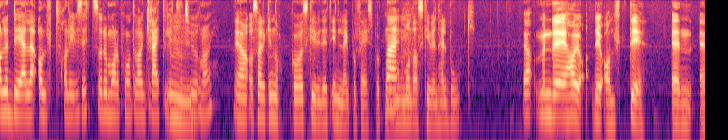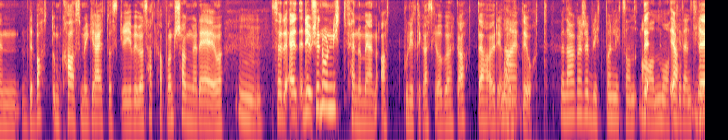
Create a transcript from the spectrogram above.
alle deler alt fra livet sitt, så da må det på en måte være greit i litteraturen òg. Ja, og så er det ikke nok å skrive det i et innlegg på Facebook, man Nei. må da skrive en hel bok. Ja, men det, har jo, det er jo alltid en, en debatt om hva som er greit å skrive, uansett hva for en sjanger det er. Jo. Mm. Så det er, det er jo ikke noe nytt fenomen at politikere skriver bøker. Det har jo de Nei. alltid gjort. Men det har kanskje blitt på en litt sånn Det- annen måte ja, i den det vi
